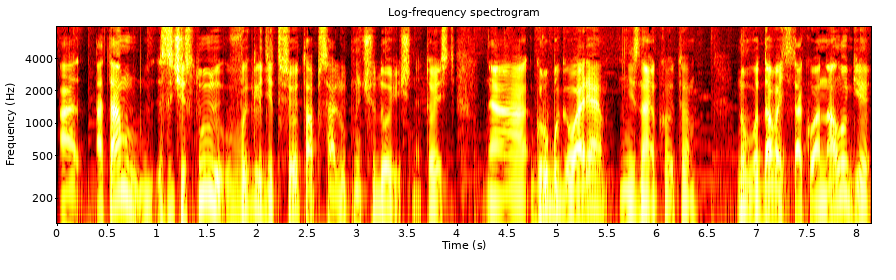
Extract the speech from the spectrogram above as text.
А, а там зачастую выглядит все это абсолютно чудовищно. То есть, а, грубо говоря, не знаю, какой-то ну вот давайте такую аналогию.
